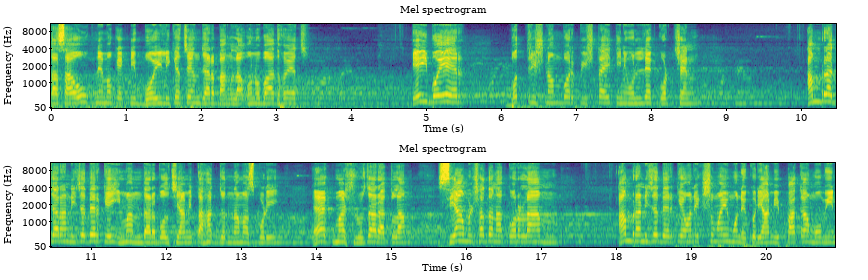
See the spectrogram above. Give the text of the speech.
তাসাউক নামক একটি বই লিখেছেন, যার বাংলা অনুবাদ হয়েছে। এই বইয়ের বত্রিশ নম্বর পৃষ্ঠায় তিনি উল্লেখ করছেন আমরা যারা নিজেদেরকে ইমানদার বলছি, আমি তাহাজ্জুদ নামাজ পড়ি, এক মাস রোজা রাখলাম, সিয়াম সাধনা করলাম। আমরা নিজেদেরকে অনেক সময় মনে করি, আমি পাকা মমিন।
